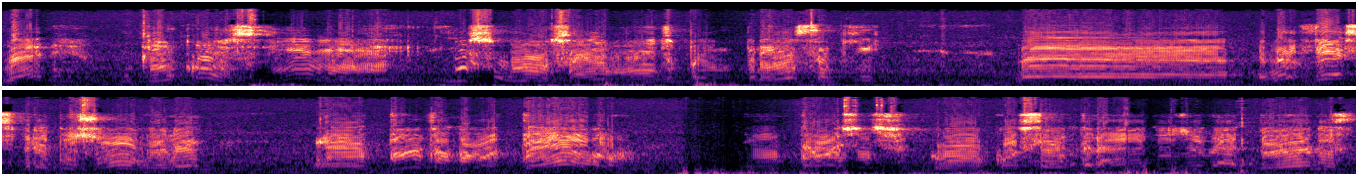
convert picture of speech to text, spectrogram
né? Inclusive isso não saiu muito para a imprensa que na, na véspera do jogo, né? É, dentro do hotel, então a gente ficou concentrado e os jogadores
